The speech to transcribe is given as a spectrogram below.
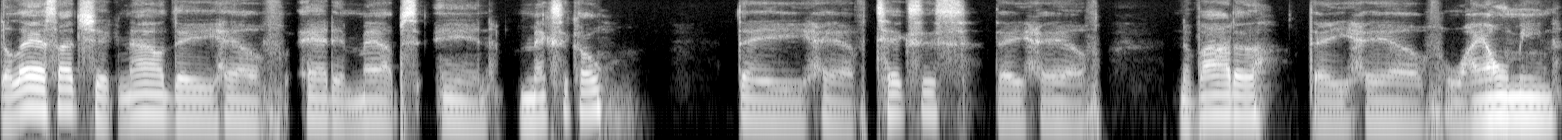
the last I checked, now they have added maps in Mexico. They have Texas. They have Nevada. They have Wyoming.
